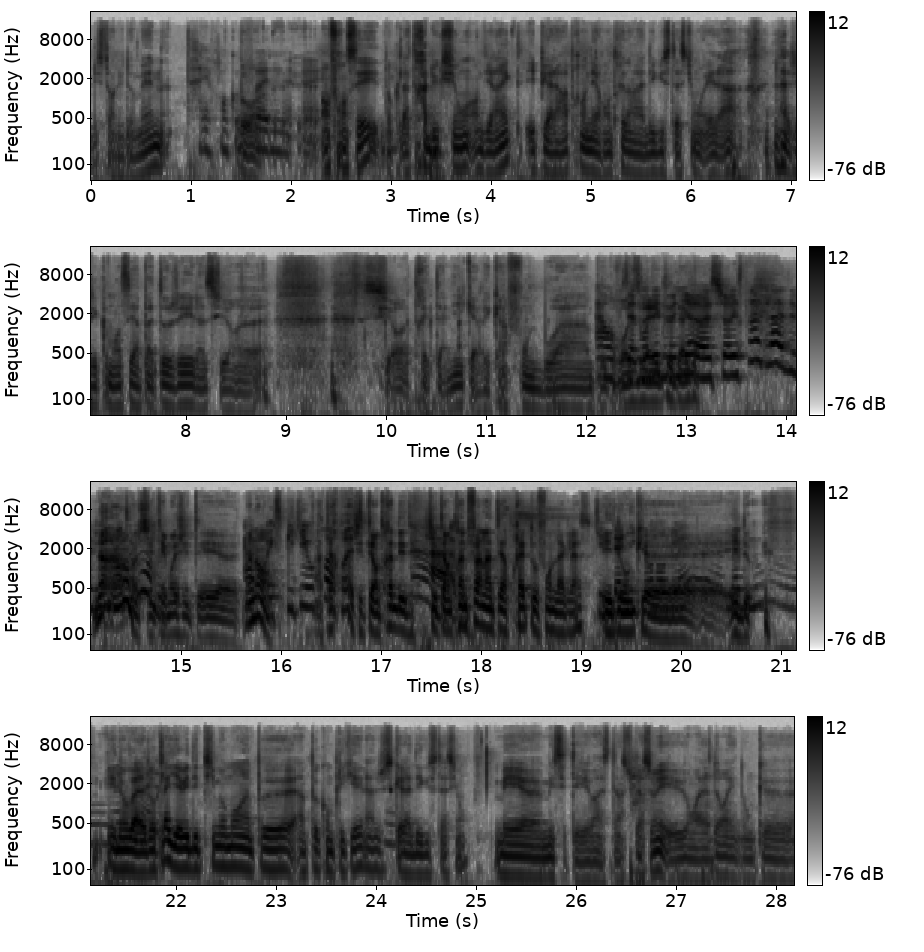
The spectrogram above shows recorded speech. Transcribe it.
l'histoire du domaine Très francophone. euh, ouais. en français, donc la traduction en direct. Et puis alors après, on est rentré dans la dégustation. Et là, là j'ai commencé à patauger là, sur, euh, sur avec un fond de bois un peu Ah, on vous a demandé de venir euh, sur l'estrade, là Non, non, c'était moi, j'étais. euh, Ah, non, non. expliquer profs. Interprète. J'étais en, train de, Ah. j'étais en train de faire l'interprète au fond de la glace. Et donc, Titanic en anglais, et donc- nous, et voilà, donc là il y avait des petits moments un peu, un peu compliqués là jusqu'à la dégustation, mais, mais c'était, un super souvenir et eux ont adoré. Donc, euh,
